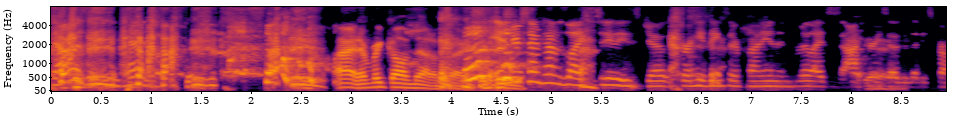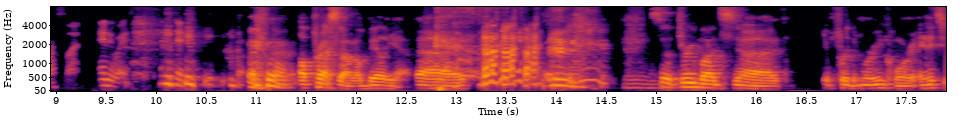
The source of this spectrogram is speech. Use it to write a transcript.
that was intense. All right, everybody calm down. I'm sorry. Andrew sometimes likes to do these jokes where he thinks they're funny and then realizes after he Yeah. says it that he's cross line. Anyway, continue. I'll press on. I'll bail you out. Uh, so three months uh, for the Marine Corps, and it's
